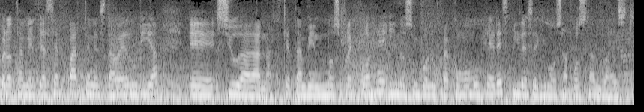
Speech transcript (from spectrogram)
pero también de hacer parte en esta veeduría eh, ciudadana que también nos recoge y nos involucra como mujeres y le seguimos apostando a esto.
